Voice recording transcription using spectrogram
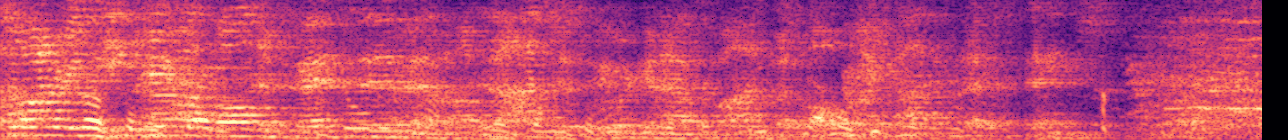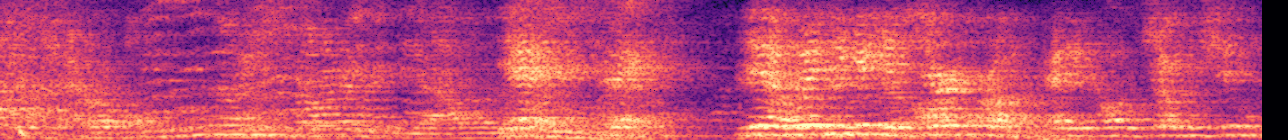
story. He came up all defensive and obnoxious. We were gonna have fun, but oh my God, this guy stinks. Terrible. No, he's smarter than the. Yeah, you stink. Yeah, where'd you get your shirt from? Petticoat Junction?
